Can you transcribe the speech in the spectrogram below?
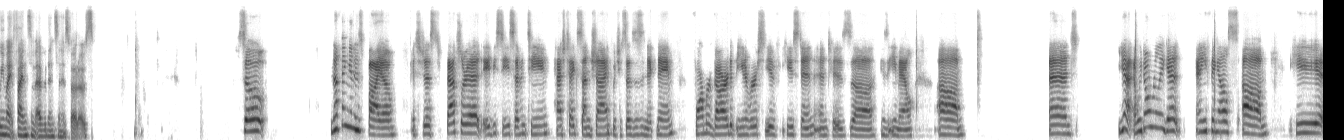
we might find some evidence in his photos So nothing in his bio. It's just Bachelorette ABC 17 hashtag Sunshine, which he says is a nickname. Former guard at the University of Houston and his uh, his email. Um, and yeah, and we don't really get anything else. Um, he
